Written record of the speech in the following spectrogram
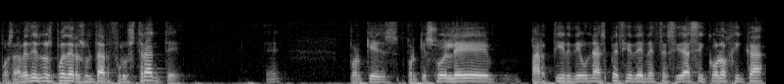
pues a veces nos puede resultar frustrante, ¿eh? Porque, suele partir de una especie de necesidad psicológica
